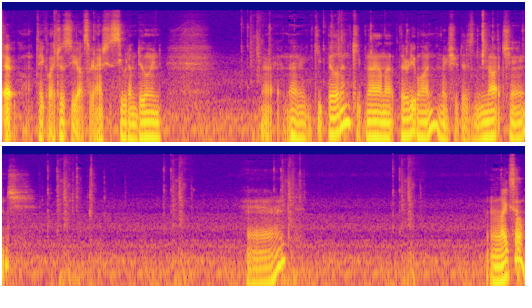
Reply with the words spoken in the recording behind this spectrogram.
There we go. Take electricity off so I can actually see what I'm doing. Alright, then keep building, keep an eye on that 31, make sure it does not change. And like so.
